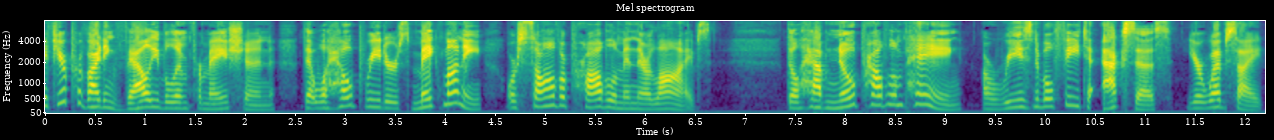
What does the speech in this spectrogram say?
If you're providing valuable information that will help readers make money or solve a problem in their lives, they'll have no problem paying a reasonable fee to access your website.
